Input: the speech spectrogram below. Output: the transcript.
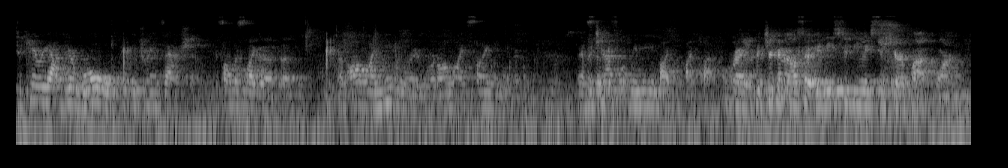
to carry out their role in the transaction. It's almost like a, a, an online meeting room or an online signing room. And so But you- that's what we mean by, by platform. Right, but you're gonna also, it needs to be a secure platform.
